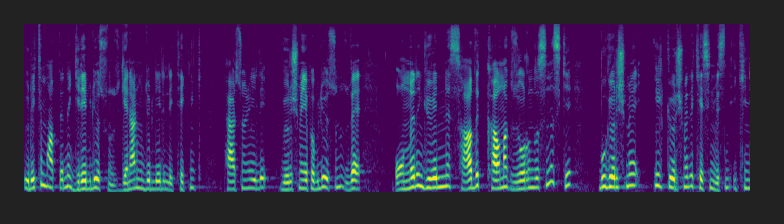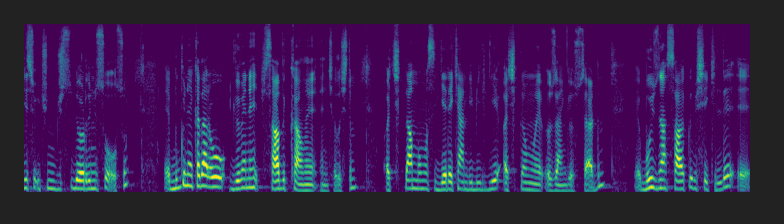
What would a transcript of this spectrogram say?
üretim hatlarına girebiliyorsunuz. Genel müdürleriyle, teknik personeliyle görüşme yapabiliyorsunuz ve onların güvenine sadık kalmak zorundasınız ki bu görüşme ilk görüşmede kesilmesin. ikincisi, üçüncüsü, dördüncüsü olsun. E, bugüne kadar o güvene hep sadık kalmaya çalıştım. Açıklanmaması gereken bir bilgiyi açıklamamaya özen gösterdim. E, bu yüzden sağlıklı bir şekilde e,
